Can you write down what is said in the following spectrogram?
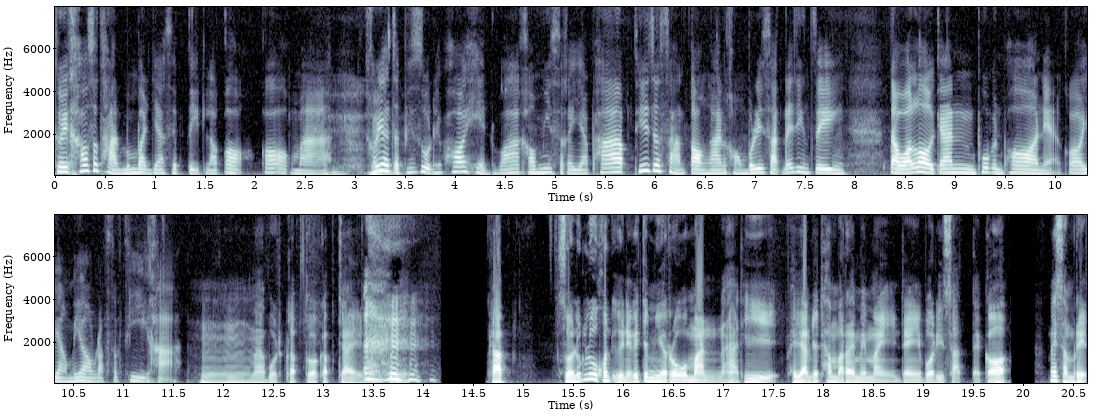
เคยเข้าสถานบำบัดยาเสพติดแล้วก็ก็ออกมา เขาอยากจะพิสูจน์ให้พ่อเห็นว่าเขามีศักยภาพที่จะสานต่องานของบริษัทได้จริง ๆ แต่ว่าโลแกนผู้เป็นพ่อเนี่ยก็ยังไม่ยอมรับสักทีค่ะอืมมาบทกลับตัวกลับใจนะคนนี้ครับส่วนลูกๆคนอื่นเนี่ยก็จะมีโรมันนะฮะที่พยายามจะทำอะไรใหม่ๆ ในบริษัท แต่ก็ไม่สำเร็จ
